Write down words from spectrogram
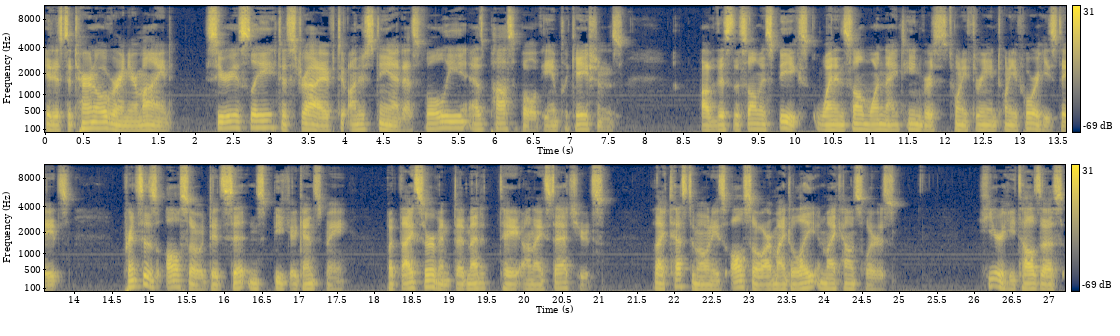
It is to turn over in your mind, seriously to strive to understand as fully as possible the implications. Of this the psalmist speaks when in Psalm 119 verses 23 and 24 he states, Princes also did sit and speak against me, but thy servant did meditate on thy statutes. Thy testimonies also are my delight and my counselors. Here he tells us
